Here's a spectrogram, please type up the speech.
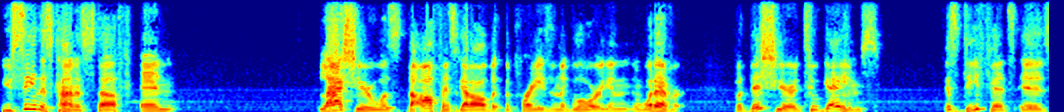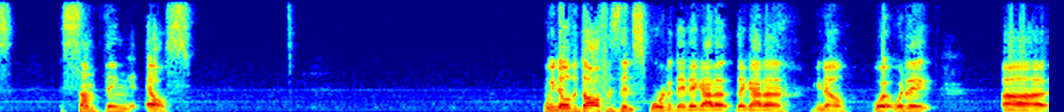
you see this kind of stuff, and last year was the offense got all the, the praise and the glory and, and whatever. But this year, in two games, this defense is something else. We know the Dolphins didn't score today. They gotta, they gotta, you know, what what they uh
